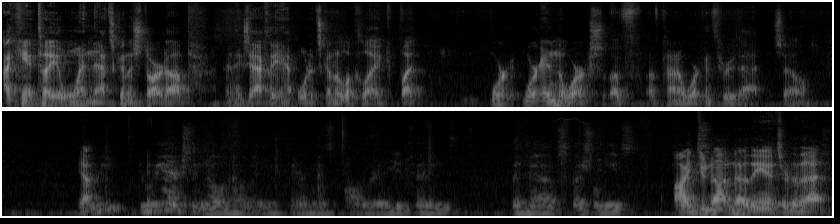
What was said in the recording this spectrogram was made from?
I can't tell you when that's going to start up and exactly what it's going to look like, but we're, we're in the works of, of kind of working through that. So, yeah. Do we, do we actually know how many families already attend that have special needs? I do not know the answer to that,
